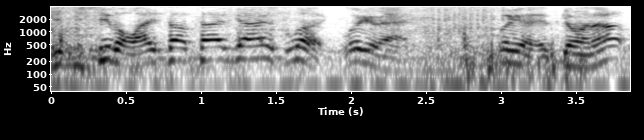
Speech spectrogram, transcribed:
did you see the lights outside, guys? Look, look at that. Look at it. It's going up.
